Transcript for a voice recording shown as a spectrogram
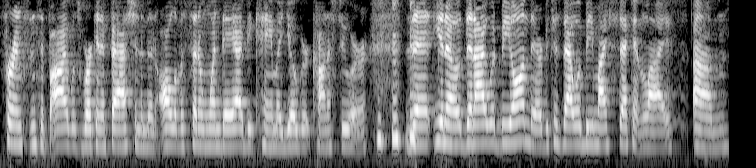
for instance, if I was working in fashion and then all of a sudden one day I became a yogurt connoisseur, then you know, then I would be on there because that would be my second life. Um,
